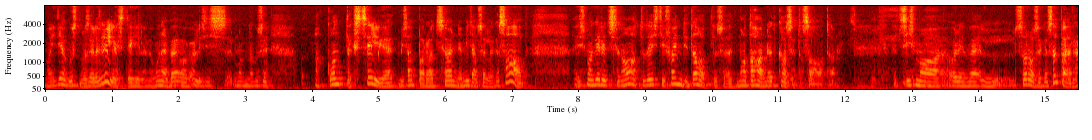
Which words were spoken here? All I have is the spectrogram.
ma ei tea, kust ma selle selgeks tegin, aga mõne päevaga oli siis mul nagu see noh, kontekst selge, et mis aparaat see on ja mida sellega saab. ja siis ma kirjutasin avatud Eesti fondi taotluse, et ma tahan nüüd ka seda saada. et siis ma olin veel Sorosega sõber,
